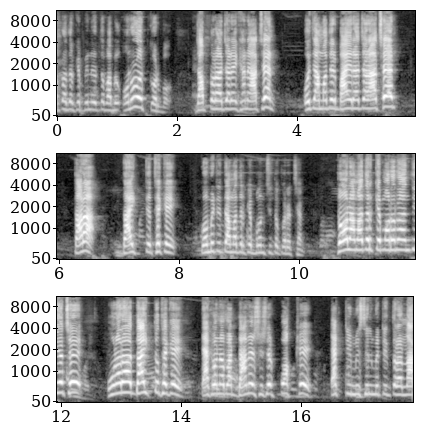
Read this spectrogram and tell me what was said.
আপনাদেরকে বিনীতভাবে অনুরোধ করব যে আপনারা যারা এখানে আছেন, ওই যে আমাদের ভাইরা যারা আছেন, তারা দায়িত্বে থেকে কমিটিতে আমাদেরকে বঞ্চিত করেছেন। দল আমাদেরকে মনোনয়ন দিয়েছে, ওনারা দায়িত্ব থেকে এখন আবার দানের শীষের পক্ষে একটি মিছিল মিটিং তারা না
